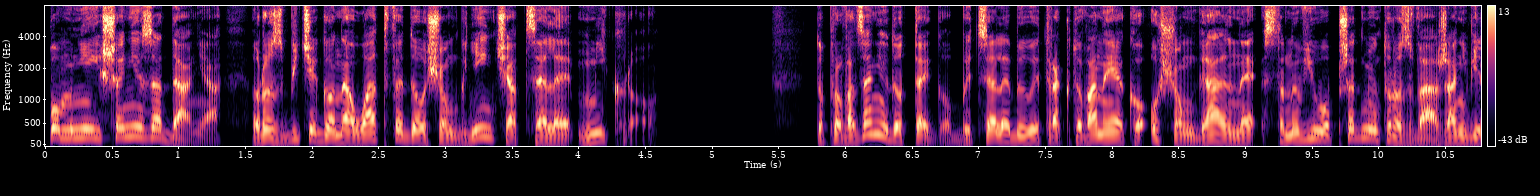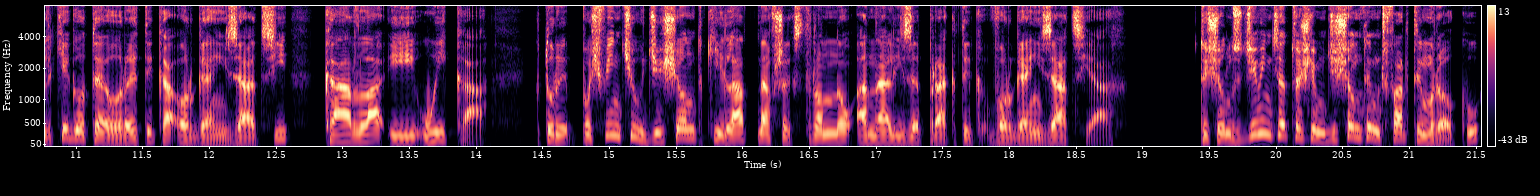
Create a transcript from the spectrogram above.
pomniejszenie zadania, rozbicie go na łatwe do osiągnięcia cele mikro. Doprowadzanie do tego, by cele były traktowane jako osiągalne, stanowiło przedmiot rozważań wielkiego teoretyka organizacji Karla i Wicka, który poświęcił dziesiątki lat na wszechstronną analizę praktyk w organizacjach. W 1984 roku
